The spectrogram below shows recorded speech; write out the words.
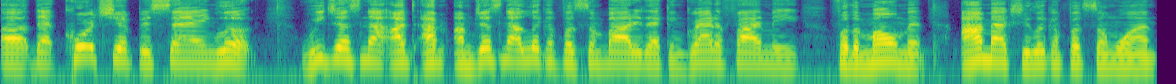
uh, that courtship is saying, look, we just not I, I'm, just not looking for somebody that can gratify me for the moment. I'm actually looking for someone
